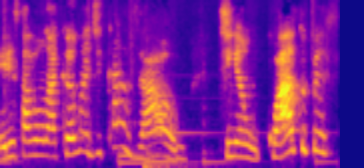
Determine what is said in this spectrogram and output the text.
Eles estavam na cama de casal. Tinham quatro pessoas.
